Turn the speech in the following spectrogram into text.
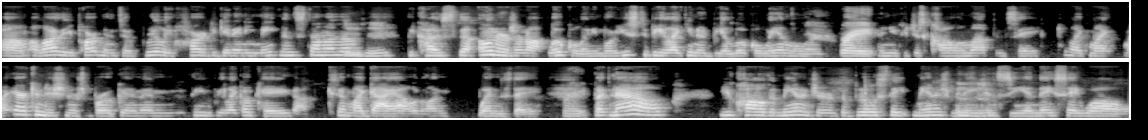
um, a lot of the apartments are really hard to get any maintenance done on them Mhm. because the owners are not local anymore. It used to be like, you know, it'd be a local landlord Right. and you could just call them up and say, like, my, my air conditioner's broken. And he'd be like, okay, I'll send my guy out on Wednesday. Right. But now you call the manager, the real estate management Mhm. agency, and they say, well,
